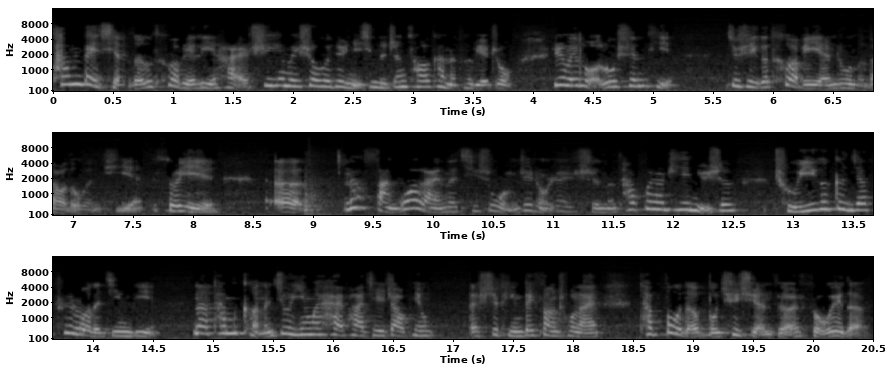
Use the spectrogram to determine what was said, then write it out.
她们被谴责的特别厉害，是因为社会对女性的贞操看得特别重，认为裸露身体就是一个特别严重的道德问题。所以，呃，那反过来呢，其实我们这种认识呢，它会让这些女生处于一个更加脆弱的境地。那她们可能就因为害怕这些照片、呃视频被放出来，她不得不去选择所谓的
